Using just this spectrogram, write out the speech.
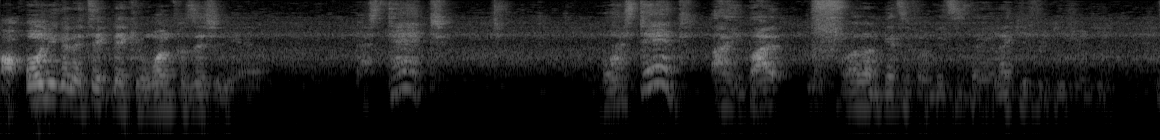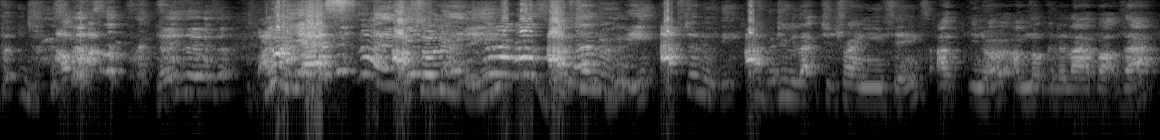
are only gonna take dick in one position, yeah, that's dead. That's dead. I buy. All I'm getting from this is that you like it freaky freaky. But No, no, no. No, yes, absolutely, absolutely, absolutely. I do like to try new things. I, you know, I'm not gonna lie about that.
